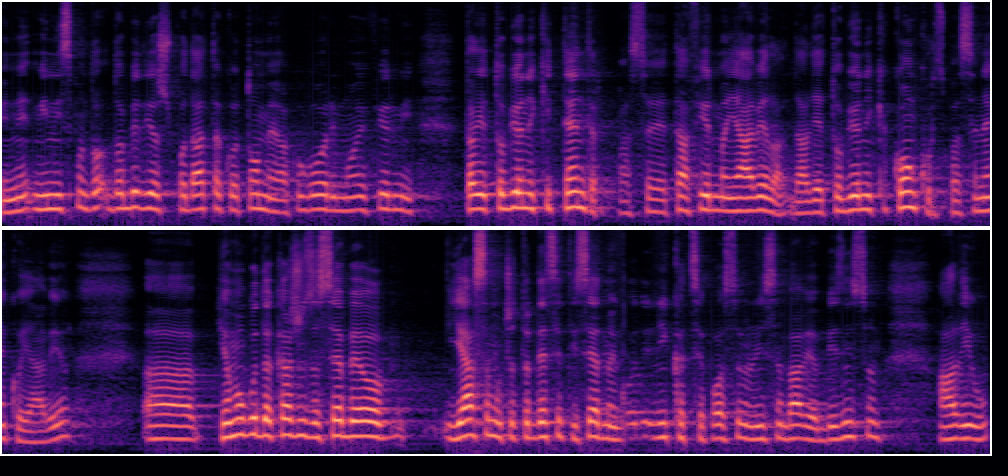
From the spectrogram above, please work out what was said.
Mi, mi nismo do, dobili još podatak o tome, ako govorimo o ovoj firmi, da li je to bio neki tender, pa se ta firma javila, da li je to bio neki konkurs, pa se neko javio. Uh, ja mogu da kažem za sebe, evo, ja sam u 47. godini, nikad se posebno nisam bavio biznisom, ali u,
